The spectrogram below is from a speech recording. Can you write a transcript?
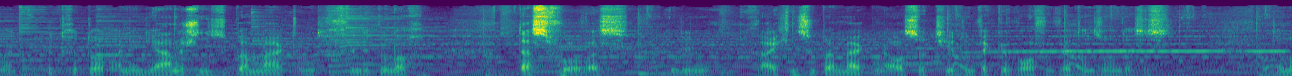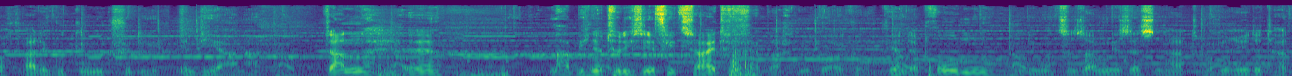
Man betritt dort einen indianischen Supermarkt und findet nur noch das vor, was in den reichen Supermärkten aussortiert und weggeworfen wird und so. Und das ist dann noch gerade gut genug für die Indianer. Dann äh, habe ich natürlich sehr viel Zeit verbracht mit Golko. Während der Proben, in denen man zusammengesessen hat und geredet hat,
